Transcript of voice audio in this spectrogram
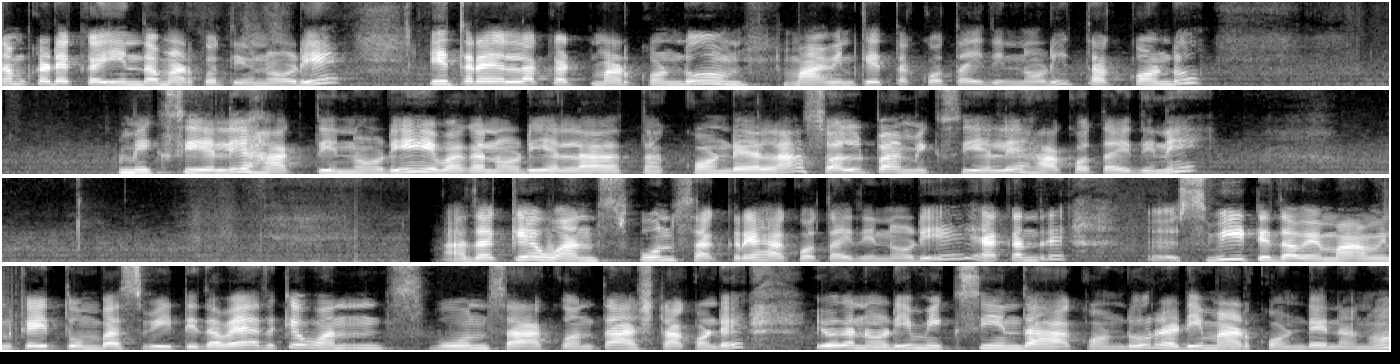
ನಮ್ಮ ಕಡೆ ಕೈಯಿಂದ ಮಾಡ್ಕೋತೀವಿ ನೋಡಿ. ಈ ಥರ ಎಲ್ಲ ಕಟ್ ಮಾಡಿಕೊಂಡು ಮಾವಿನಕಾಯಿ ತಕ್ಕೋತಾ ಇದ್ದೀನಿ ನೋಡಿ. ತಕ್ಕೊಂಡು ಮಿಕ್ಸಿಯಲ್ಲಿ ಹಾಕ್ತೀನಿ ನೋಡಿ. ಇವಾಗ ನೋಡಿ ಎಲ್ಲ ತಕ್ಕೊಂಡೆ ಎಲ್ಲ ಸ್ವಲ್ಪ ಮಿಕ್ಸಿಯಲ್ಲಿ ಹಾಕೋತಾ ಇದ್ದೀನಿ. ಅದಕ್ಕೆ ಒಂದು ಸ್ಪೂನ್ ಸಕ್ಕರೆ ಹಾಕೋತಾ ಇದ್ದೀನಿ ನೋಡಿ. ಯಾಕಂದರೆ ಸ್ವೀಟ್ ಇದ್ದಾವೆ, ಮಾವಿನಕಾಯಿ ತುಂಬ ಸ್ವೀಟ್ ಇದ್ದಾವೆ. ಅದಕ್ಕೆ ಒಂದು ಸ್ಪೂನ್ ಸಾಕು ಅಂತ ಅಷ್ಟು ಹಾಕ್ಕೊಂಡೆ ಇವಾಗ ನೋಡಿ ಮಿಕ್ಸಿಯಿಂದ ಹಾಕ್ಕೊಂಡು ರೆಡಿ ಮಾಡಿಕೊಂಡೆ ನಾನು.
